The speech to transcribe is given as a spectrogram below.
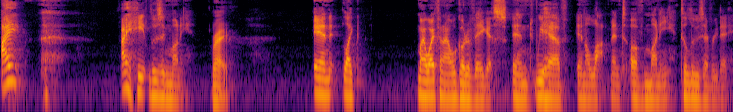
I, I hate losing money. Right. And like my wife and I will go to Vegas and we have an allotment of money to lose every day.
